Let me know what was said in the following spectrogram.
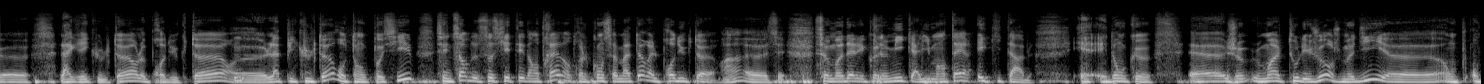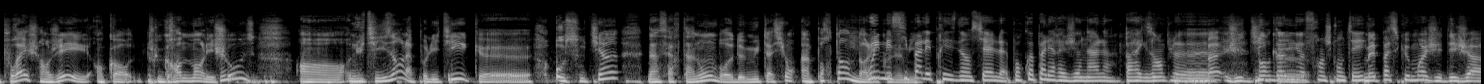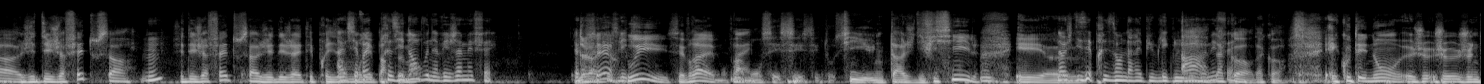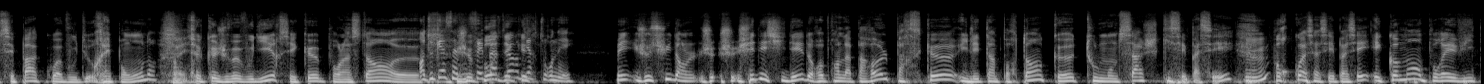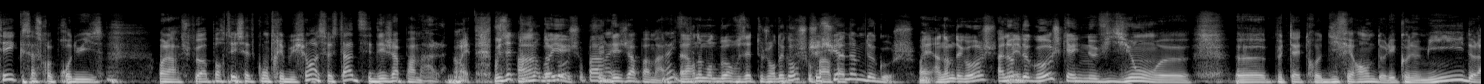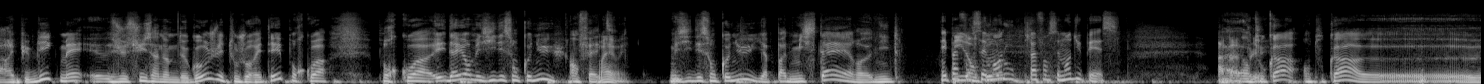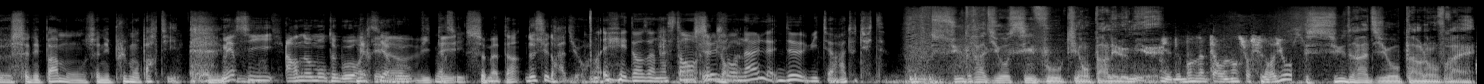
l'agriculteur, le producteur, l'apiculteur autant que possible. C'est une sorte de société d'entraide entre le consommateur et le producteur. hein. C'est ce modèle économique alimentaire équitable. Et, et donc, euh, euh, je, moi, tous les jours, je me dis, euh, on, on pourrait changer encore plus grandement les choses en, utilisant la politique euh, au soutien d'un certain nombre de mutations importantes dans Oui, l'économie. mais si pas les présidentielles, pourquoi pas les régionales Par exemple, Bah, Bourgogne-Franche-Comté. Mais parce que moi j'ai déjà j'ai déjà fait tout ça. Hmm J'ai déjà fait tout ça. J'ai déjà été président Ah, c'est vrai que président, vous n'avez jamais fait. De la Certes, République. oui, c'est vrai. Enfin, Ouais. bon, c'est- c'est c'est aussi une tâche difficile. Hmm. Et euh, Non, je disais président de la République, vous Ah, d'accord, d'accord. Écoutez, non, je, je, je ne sais pas quoi vous répondre. Ouais. Ce que je veux vous dire, c'est que pour l'instant, euh, En tout cas, ça je vous fait pas peur d'y retourner. Mais je suis dans. le- je- je- J'ai décidé de reprendre la parole parce que il est important que tout le monde sache ce qui s'est passé, Mhm. pourquoi ça s'est passé et comment on pourrait éviter que ça se reproduise. Voilà, je peux apporter cette contribution à ce stade, c'est déjà pas mal. Ouais. Vous êtes Hein, toujours de voyez, gauche ou pas c'est déjà pas mal. Oui. Arnaud Montebourg, vous êtes toujours de gauche ou Je pas, en suis fait un homme de gauche. Ouais, un homme de gauche. Un homme de gauche qui a une vision euh, euh, peut-être différente de l'économie, de la République, mais euh, je suis un homme de gauche, j'ai toujours été. Pourquoi Pourquoi Et d'ailleurs, mes idées sont connues, en fait. Ouais, ouais. Mes idées sont connues, il n'y a pas de mystère, euh, ni de... Et pas Ni forcément, pas forcément du PS. Ah bah, Euh, en plus. tout cas, en tout cas, euh, ce n'est pas mon, ce n'est plus mon parti. Merci Arnaud Montebourg, Merci à vous. l'invité Merci. ce matin de Sud Radio. Et dans un instant, Dans le journal de 8h. À tout de suite. Sud Radio, c'est vous qui en parlez le mieux. Il y a de bons intervenants sur Sud Radio. Sud Radio, parlons vrai.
